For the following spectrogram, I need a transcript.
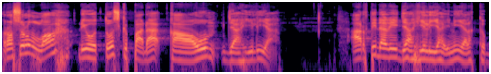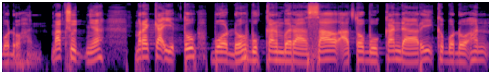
Rasulullah diutus kepada kaum jahiliyah. Arti dari jahiliyah ini ialah kebodohan. Maksudnya mereka itu bodoh bukan berasal atau bukan dari kebodohan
